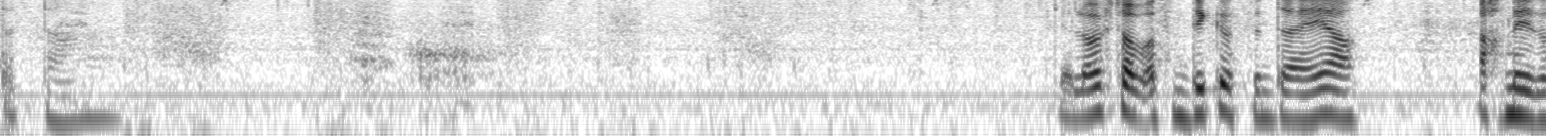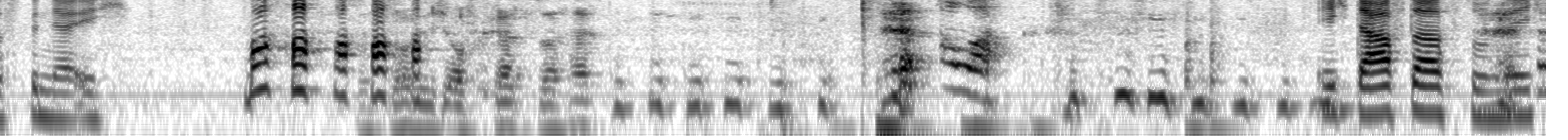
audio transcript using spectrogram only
da, da, Der läuft da was ein Dickes hinterher. Ach nee, das bin ja ich. Das wollte ich auch gerade sagen. Ich darf das, du nicht.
